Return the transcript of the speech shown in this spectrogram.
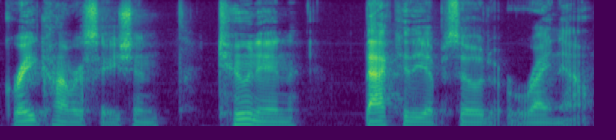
Great conversation. Tune in. Back to the episode right now.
